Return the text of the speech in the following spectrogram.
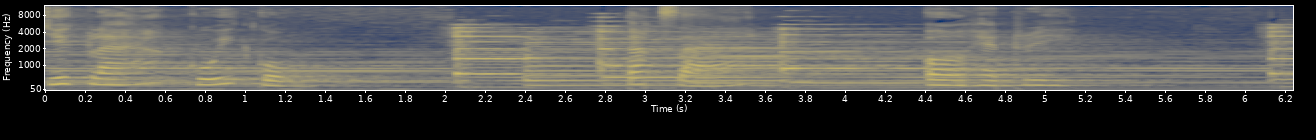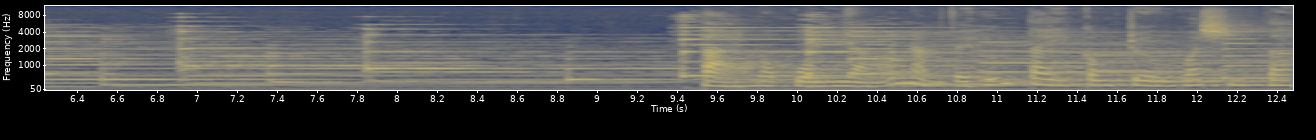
Chiếc lá cuối cùng. Tác giả O. Henry. Tại một quận nhỏ nằm về hướng Tây công trường Washington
